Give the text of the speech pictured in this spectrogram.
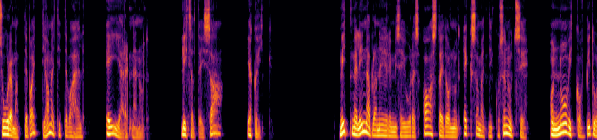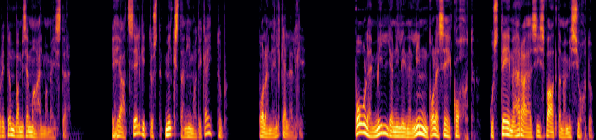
suuremat debatti ametite vahel ei järgnenud. lihtsalt ei saa ja kõik. mitme linnaplaneerimise juures aastaid olnud eksametniku sõnutsi on Novikov piduri tõmbamise maailmameister. ja head selgitust, miks ta niimoodi käitub, pole neil kellelgi. poolemiljoniline linn pole see koht, kus teeme ära ja siis vaatame, mis juhtub.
